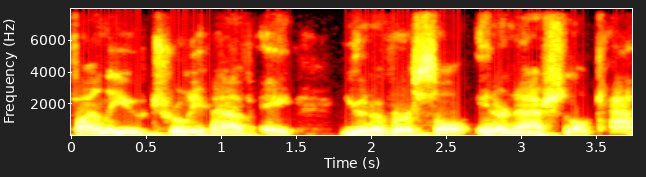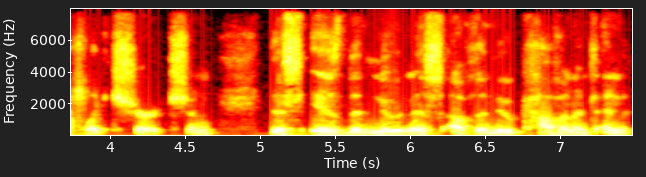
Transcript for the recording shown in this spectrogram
finally you truly have a universal international Catholic Church. And this is the newness of the new covenant. And,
